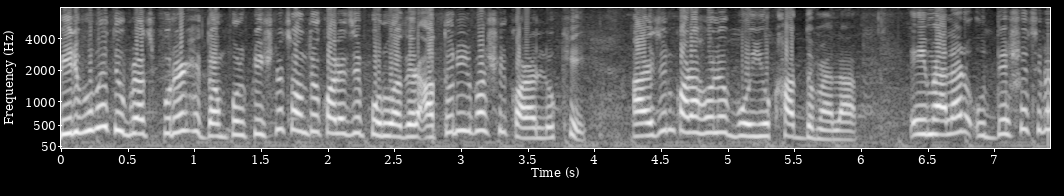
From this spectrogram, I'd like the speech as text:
বীরভূমে দুবরাজপুরের হেতমপুর কৃষ্ণচন্দ্র কলেজে পড়ুয়াদের আত্মনির্ভরশীল করার লক্ষ্যে আয়োজন করা হলো বই ও খাদ্য মেলা। এই মেলার উদ্দেশ্য ছিল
